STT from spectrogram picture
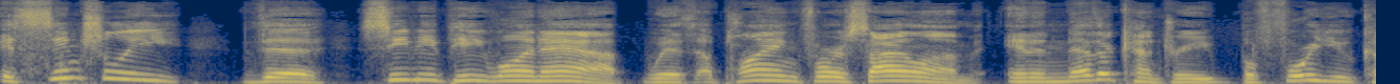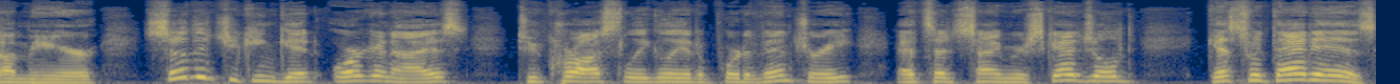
essentially the CBP One app with applying for asylum in another country before you come here so that you can get organized to cross legally at a port of entry at such time you're scheduled Guess what that is?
